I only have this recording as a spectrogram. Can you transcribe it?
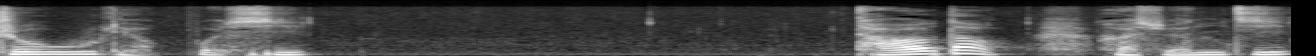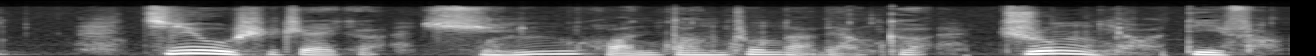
周流不息。桃道和玄机，就是这个循环当中的两个重要地方。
